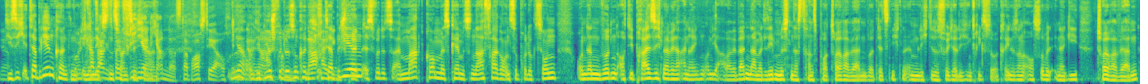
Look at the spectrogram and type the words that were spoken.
ja. die sich etablieren könnten in den nächsten sagen, 20 Jahren. ja nicht anders. Da brauchst du ja auch Ja, und die Biospritlösung könnte sich etablieren. Sprit. Es würde zu einem Markt kommen, es käme zur Nachfrage und zur Produktion und dann würden auch die Preise sich mehr wieder einrenken. Und ja, aber wir werden damit leben müssen, dass Transport teurer werden wird. Jetzt nicht nur im Lichte des fürchterlichen Kriegs zur Ukraine, sondern auch so wird Energie teurer werden.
